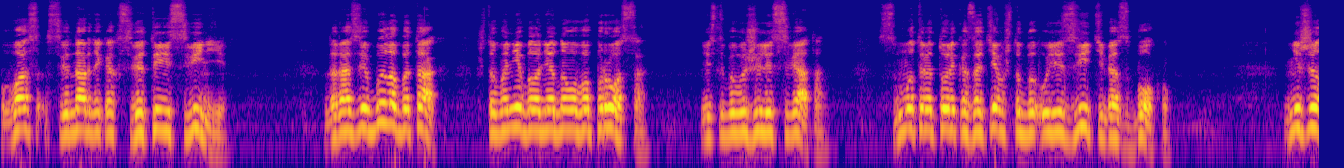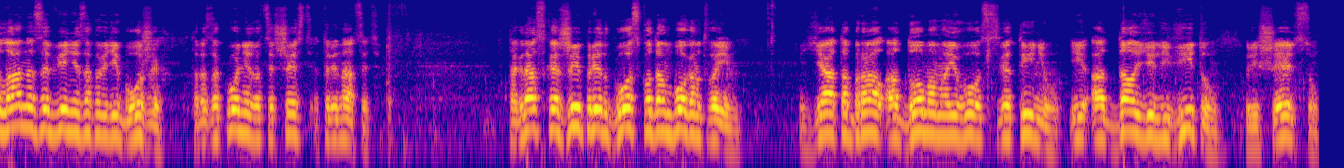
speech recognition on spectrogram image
у вас в свинарниках святые свиньи. Да разве было бы так, чтобы не было ни одного вопроса, если бы вы жили свято? Смотрят только за тем, чтобы уязвить тебя сбоку. Нежеланно забвение заповедей Божьих. Второзаконие 26, 13. Тогда скажи пред Господом Богом твоим, я отобрал от дома моего святыню и отдал ее левиту, пришельцу,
